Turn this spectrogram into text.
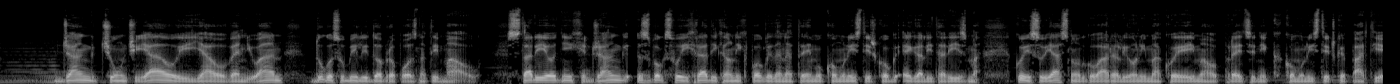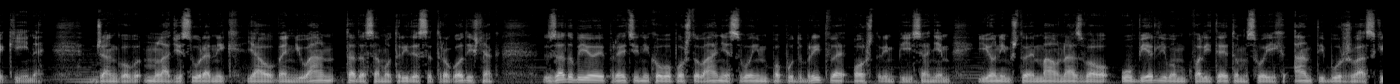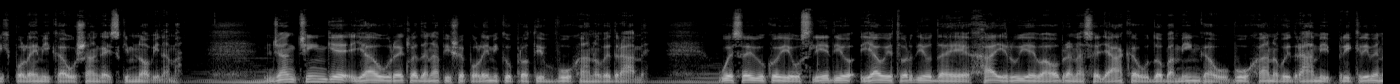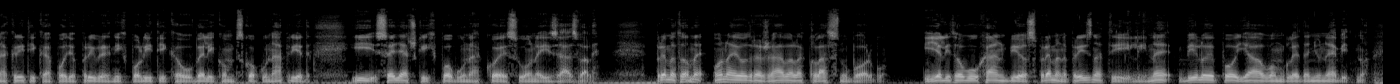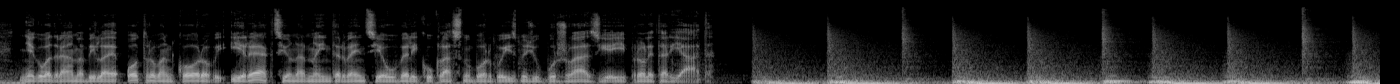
Zhang Chunchi Yao i Yao Wen Yuan dugo su bili dobro poznati Mao. Stariji od njih Zhang zbog svojih radikalnih pogleda na temu komunističkog egalitarizma, koji su jasno odgovarali onima koje je imao predsjednik komunističke partije Kine. Zhangov mlađi suradnik Yao Wen Yuan, tada samo 30-godišnjak, zadobio je predsjednikovo poštovanje svojim poput britve oštrim pisanjem i onim što je Mao nazvao uvjerljivom kvalitetom svojih antiburžoaskih polemika u šangajskim novinama. Zhang Qing je Yao rekla da napiše polemiku protiv Wuhanove drame. U eseju koji je uslijedio, Jao je tvrdio da je Hai Rujeva obrana seljaka u doba Minga u Wuhanovoj drami prikrivena kritika poljoprivrednih politika u velikom skoku naprijed i seljačkih pobuna koje su one izazvale. Prema tome, ona je odražavala klasnu borbu. Je li to Wuhan bio spreman priznati ili ne, bilo je po Jaovom gledanju nebitno. Njegova drama bila je otrovan korov i reakcionarna intervencija u veliku klasnu borbu između buržoazije i proletarijata.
